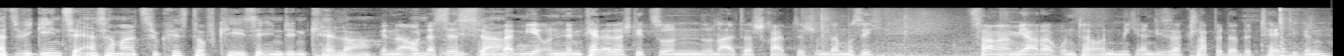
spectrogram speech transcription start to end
Also wir gehen zuerst einmal zu Christoph Käse in den Keller. Genau, und das ist da bei mir unten im Keller, da steht so ein, so ein alter Schreibtisch und da muss ich zweimal im Jahr da runter und mich an dieser Klappe da betätigen.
